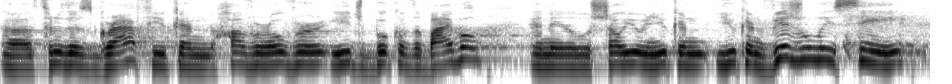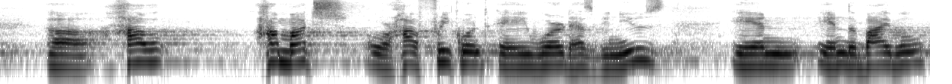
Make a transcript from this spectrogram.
Uh, through this graph, you can hover over each book of the Bible, and it will show you, and you can you can visually see uh, how how much or how frequent a word has been used in in the Bible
